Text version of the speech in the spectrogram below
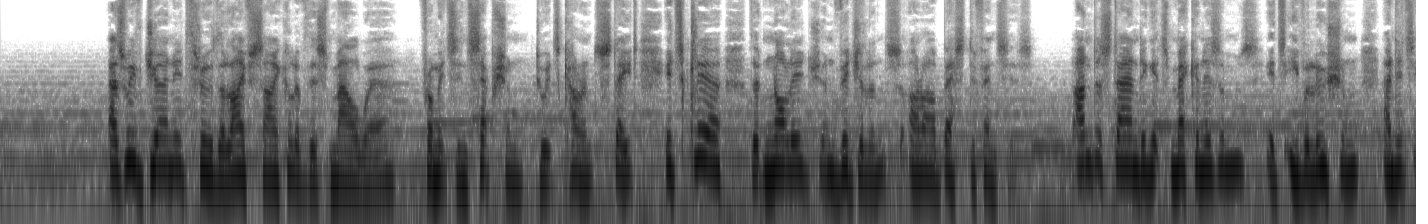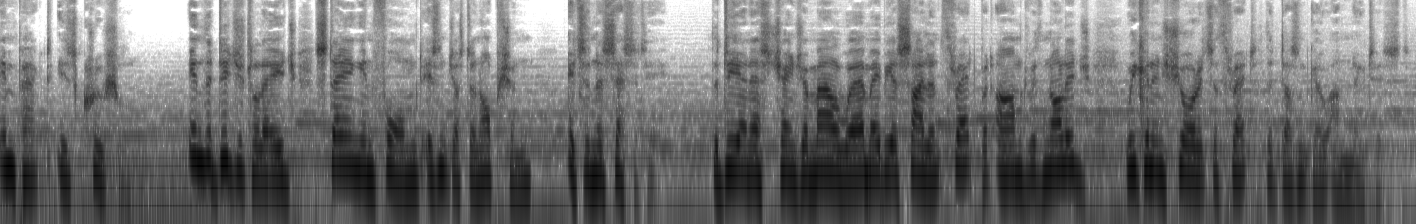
As we've journeyed through the life cycle of this malware, from its inception to its current state, it's clear that knowledge and vigilance are our best defenses. Understanding its mechanisms, its evolution and its impact is crucial. In the digital age, staying informed isn't just an option, it's a necessity. The DNS changer malware may be a silent threat, but armed with knowledge, we can ensure it's a threat that doesn't go unnoticed.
